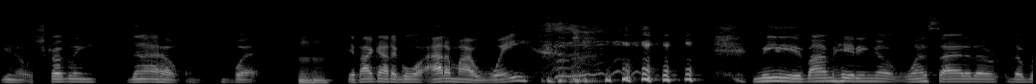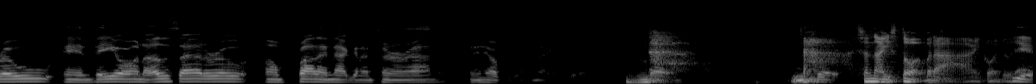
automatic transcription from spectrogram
you know struggling, then I help them. But Mm-hmm. If I got to go out of my way, meaning if I'm hitting up one side of the, the road and they are on the other side of the road, I'm probably not going to turn around and help you. I'm not to do it. Nah. nah. But, it's a nice thought, but I ain't going to do that. Yeah,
